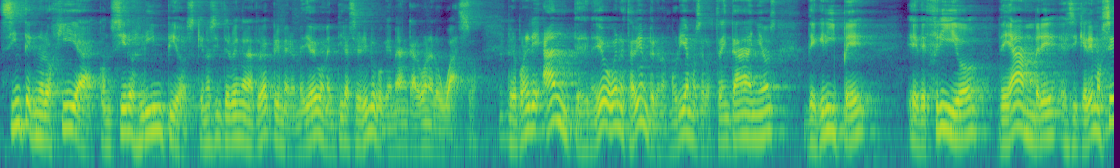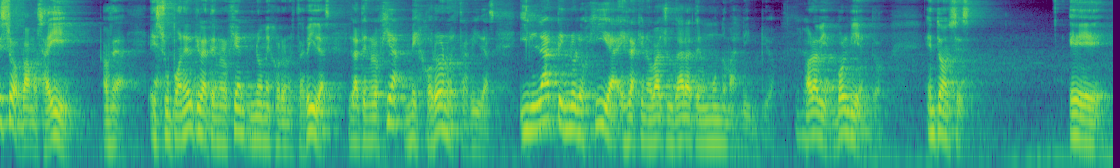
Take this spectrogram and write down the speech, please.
sin tecnología, con cielos limpios, que no se intervenga en la naturaleza, primero, en medioevo mentira cielo limpio porque me dan carbón a los guasos. Pero ponerle antes de medioevo, bueno, está bien, pero nos moríamos a los 30 años de gripe, eh, de frío, de hambre. Si queremos eso, vamos ahí. O sea, es suponer que la tecnología no mejoró nuestras vidas. La tecnología mejoró nuestras vidas. Y la tecnología es la que nos va a ayudar a tener un mundo más limpio. Ahora bien, volviendo. Entonces, eh,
